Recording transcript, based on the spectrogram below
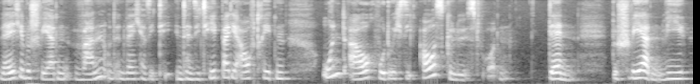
welche Beschwerden wann und in welcher Intensität bei dir auftreten und auch wodurch sie ausgelöst wurden. Denn Beschwerden wie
